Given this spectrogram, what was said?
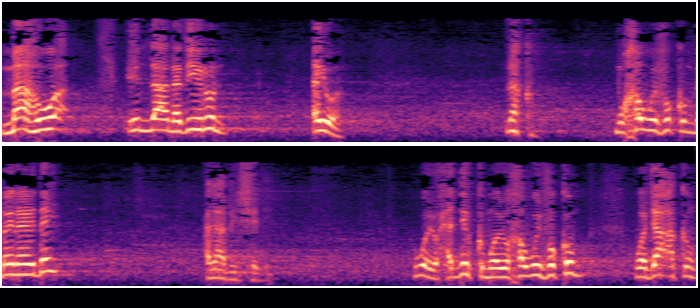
ما هو إلا نذير؟ أيوة. لكم مخوفكم بين يدي عذاب شديد. هو يحذركم ويخوفكم وجاءكم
